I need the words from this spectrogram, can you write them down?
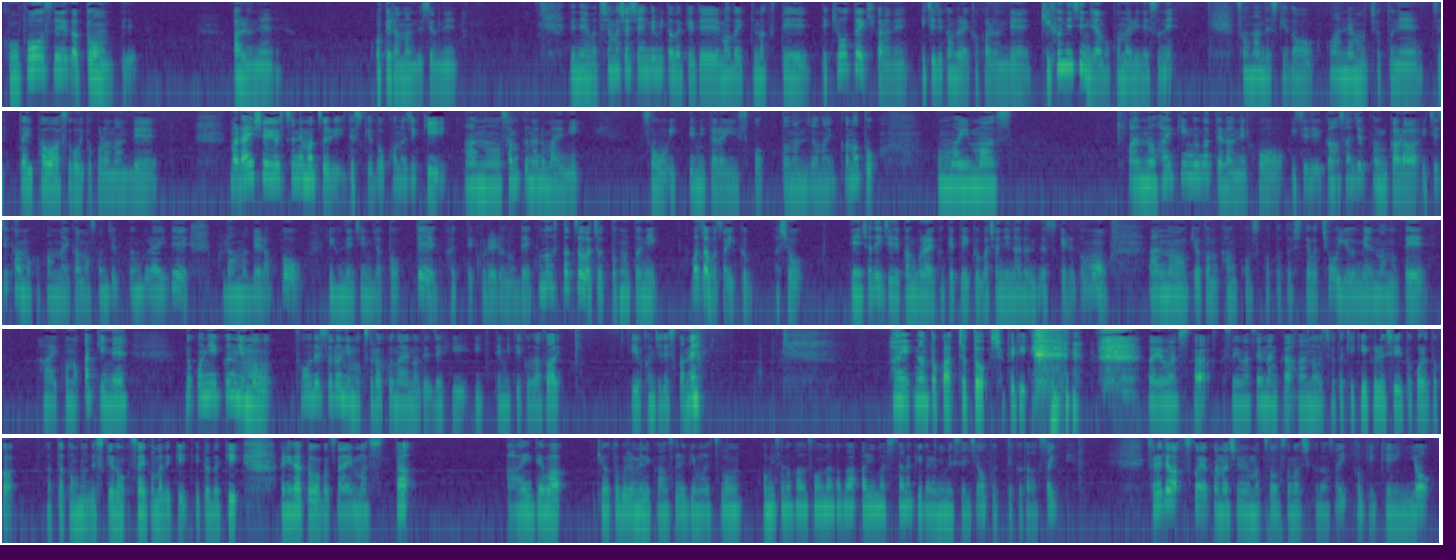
ごぼう星がドーンってあるね。お寺なんですよね。でね私も写真で見ただけでまだ行ってなくて。で京都駅からね1時間ぐらいかかるんで貴船神社の隣ですね。そうなんですけどここはねもうちょっとね絶対パワーすごいところなんでまあ来週義経祭りですけどこの時期あの寒くなる前にそう行ってみたらいいスポットなんじゃないかなと思います。あのハイキングがてらねこう1時間30分から1時間もかかんないかな30分ぐらいで鞍馬寺と貴船神社通って帰ってこれるのでこの2つはちょっと本当にわざわざ行く場所電車で1時間ぐらいかけていく場所になるんですけれどもあの京都の観光スポットとしては超有名なので、はい、この秋ねどこに行くにも遠出するにも辛くないので是非行ってみてください。っていう感じですかね。はいなんとかちょっとしゃべり 終えました。すいません。なんかあのちょっと聞き苦しいところとかあったと思うんですけど最後まで聞いていただきありがとうございました。はいでは京都グルメに関する疑問質問お店の感想などがありましたら気軽にメッセージを送ってください。それでは健やかな週末をお過ごしください。ごきげんよう。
